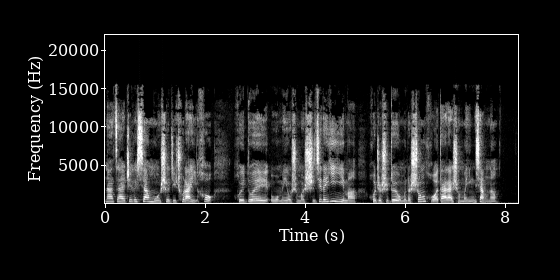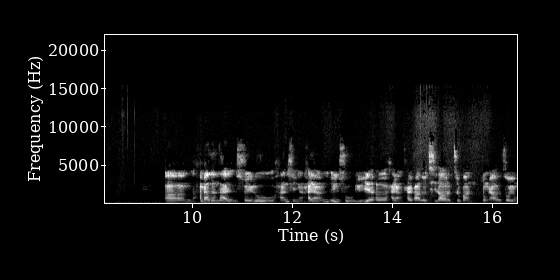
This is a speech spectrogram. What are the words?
那在这个项目设计出来以后，会对我们有什么实际的意义吗？或者是对我们的生活带来什么影响呢？嗯，航标灯在水陆航行、海洋运输、渔业和海洋开发都起到了至关重要的作用。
